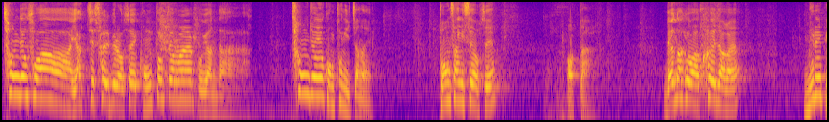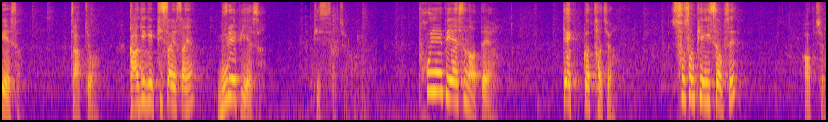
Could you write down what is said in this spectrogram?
청정 소화 약제 설비로서의 공통점을 보유한다. 청정의 공통이 있잖아요. 동상 있어요, 없어요? 없다. 냉각효가 커요, 작아요? 물에 비해서 작죠. 가격이 비싸요, 싸요? 물에 비해서 비싸죠. 포에 비해서는 어때요? 깨끗하죠. 수선 피해 있어 없어요? 없죠.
